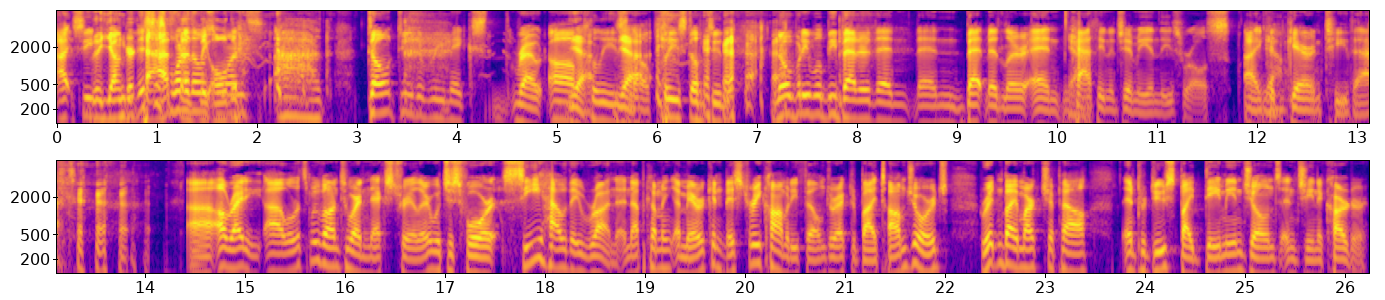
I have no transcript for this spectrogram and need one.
I see the younger This cast is one of those older- ones. Ah, don't do the remakes route. Oh, Yeah, please yeah. no, please don't do that. Nobody will be better than than Bette Midler and Yeah. Kathy Najimy in these roles. I can guarantee that. Uh, alrighty, uh, well, let's move on to our next trailer, which is for See How They Run, an upcoming American mystery comedy film directed by Tom George, written by Mark Chappell, and produced by Damian Jones and Gina Carter.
